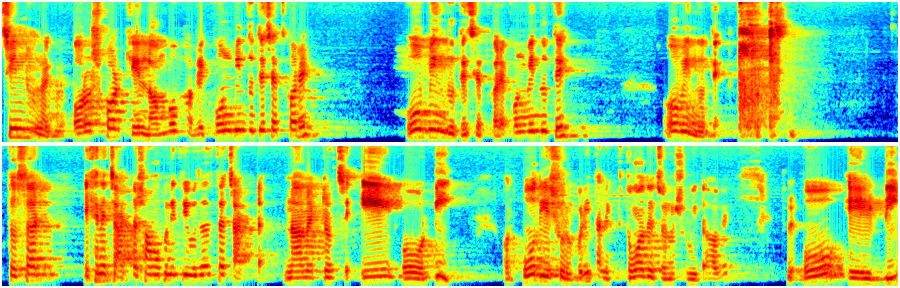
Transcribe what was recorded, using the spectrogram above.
চিহ্ন লাগবে। পরস্পরকে লম্বভাবে কোন বিন্দুতে ছেদ করে? ও বিন্দুতে ছেদ করে। কোন বিন্দুতে? ও বিন্দুতে। তো স্যার, এখানে চারটা সমকোণী ত্রিভুজ আছে চারটা। নাম একটা হচ্ছে এ ও ডি ও দিয়ে শুরু করি, তাহলে তোমাদের জন্য সুবিধা হবে। ও এ ডি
